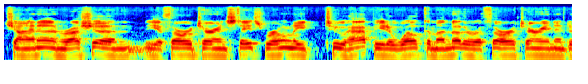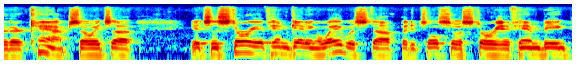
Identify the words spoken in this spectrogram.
China and Russia and the authoritarian states were only too happy to welcome another authoritarian into their camp. So it's a it's a story of him getting away with stuff, but it's also a story of him being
